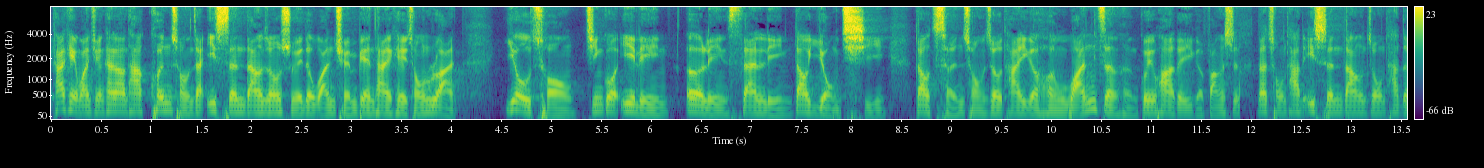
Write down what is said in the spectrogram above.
它可以完全看到它昆虫在一生当中所谓的完全变态，可以从卵。幼虫经过一零、二零、三零到蛹期到成虫之后，它一个很完整、很规划的一个方式。那从它的一生当中，它的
